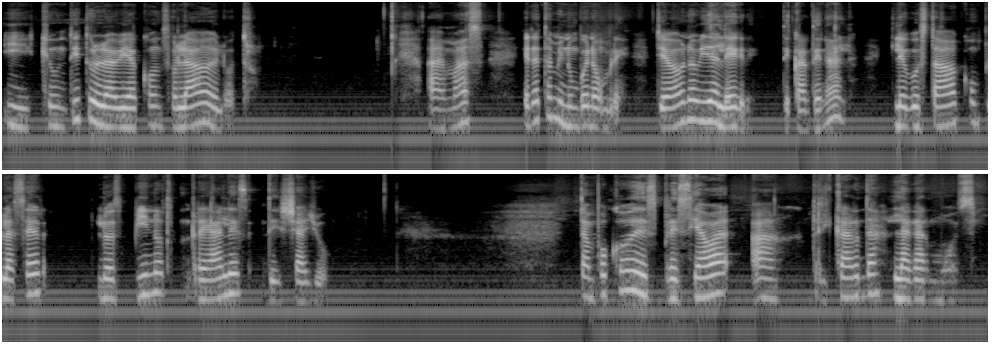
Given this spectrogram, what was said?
y que un título le había consolado del otro. Además, era también un buen hombre, llevaba una vida alegre, de cardenal, le gustaba complacer los vinos reales de Chaillot. Tampoco despreciaba a Ricarda Lagarmos,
